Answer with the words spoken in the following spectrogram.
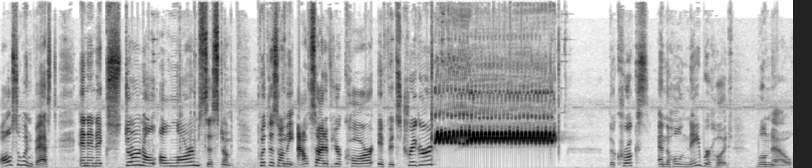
also invest in an external alarm system. Put this on the outside of your car. If it's triggered, the crooks and the whole neighborhood will know.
